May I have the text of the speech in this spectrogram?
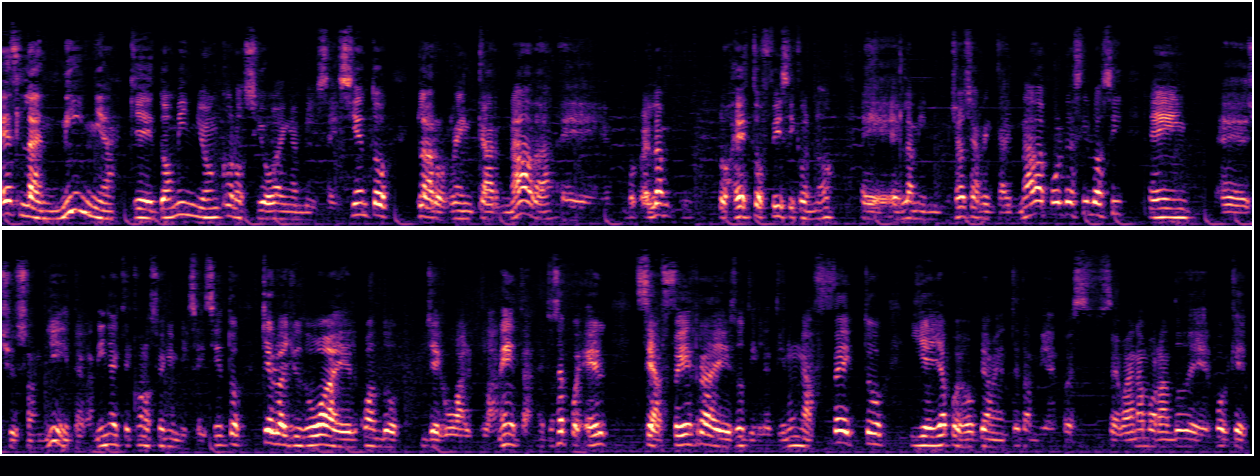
es la niña que Dominion conoció en el 1600, claro, reencarnada, eh, los gestos físicos, ¿no? Eh, es la muchacha reencarnada, por decirlo así, en eh, de la niña que conoció en el 1600, que lo ayudó a él cuando llegó al planeta. Entonces, pues él se aferra a eso, le tiene un afecto y ella, pues obviamente también, pues se va enamorando de él porque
